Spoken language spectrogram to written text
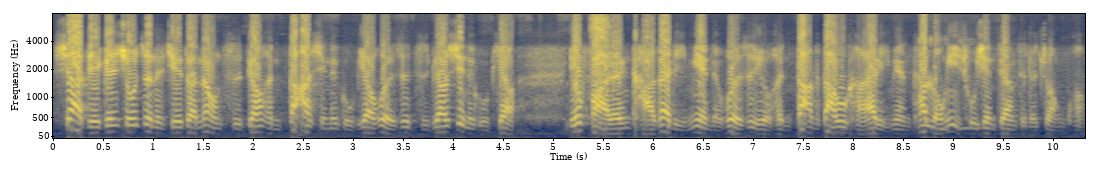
下跌跟修正的阶段，那种指标很大型的股票或者是指标性的股票，有法人卡在里面的，或者是有很大的大户卡在里面，它容易出现这样子的状况。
